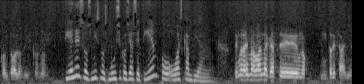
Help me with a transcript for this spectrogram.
con todos los discos, ¿no? tienes los mismos músicos de hace tiempo o has cambiado? Tengo la misma banda que hace unos tres años.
